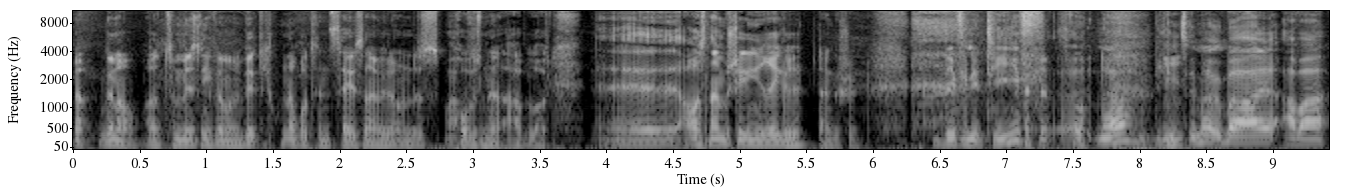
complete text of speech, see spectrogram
Ja, genau. Also zumindest nicht, wenn man wirklich 100% safe sein will und es professionell abläuft. Äh, Ausnahmen bestätigen die Regel. Dankeschön. Definitiv. äh, ne? Die Mhm. gibt's immer überall, aber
